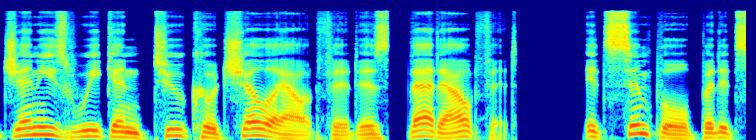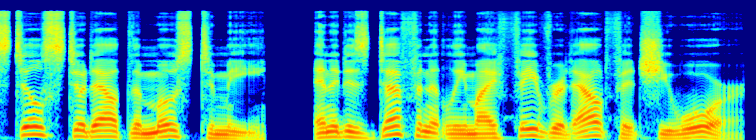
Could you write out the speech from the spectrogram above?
Jennie's Weekend 2 Coachella outfit is that outfit. It's simple, but it still stood out the most to me, and it is definitely my favorite outfit she wore.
